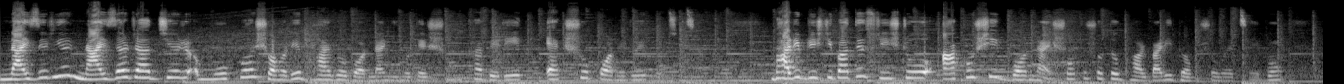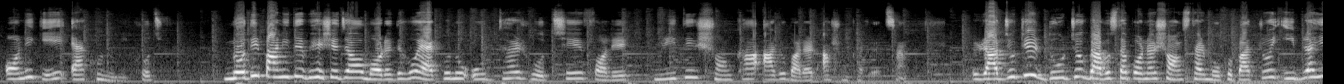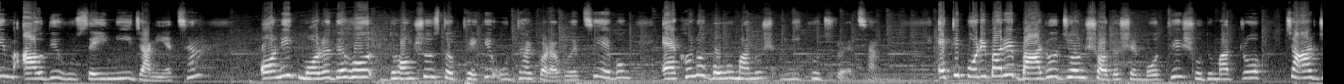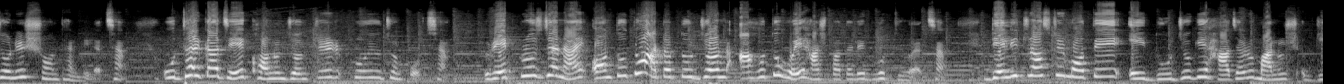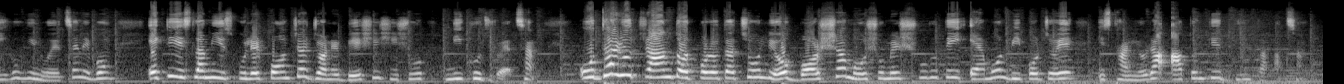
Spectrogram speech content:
নাইজেরিয়ার নাইজার রাজ্যের মোকুয়া শহরে ভয়াবহ বন্যায় নিহতের সংখ্যা বেড়ে একশো পনেরোয় পৌঁছেছে। ভারী বৃষ্টিপাতে সৃষ্ট আকস্মিক বন্যায় শত শত ঘরবাড়ি ধ্বংস হয়েছে এবং অনেকে এখনও নিখোঁজ। নদীর পানিতে ভেসে যাওয়া মরদেহ এখনও উদ্ধার হচ্ছে, ফলে মৃতের সংখ্যা আরও বাড়ার আশঙ্কা রয়েছে। রাজ্যটির দুর্যোগ ব্যবস্থাপনা সংস্থার মুখপাত্র ইব্রাহিম আউদি হুসেইনি জানিয়েছেন অনেক মরদেহ ধ্বংসস্তূপ থেকে উদ্ধার করা হয়েছে এবং এখনও বহু মানুষ নিখোঁজ রয়েছেন একটি পরিবারে বারো জন সদস্যের মধ্যে শুধুমাত্র চার জনের সন্ধান মিলেছে। উদ্ধার কাজে খনন যন্ত্রের প্রয়োজন পড়ছে। রেড ক্রস জানায়, অন্তত আটাত্তর জন আহত হয়ে হাসপাতালে ভর্তি হয়েছে। ডেলি ট্রাস্টের মতে, এই দুর্যোগে হাজারো মানুষ গৃহহীন হয়েছেন এবং একটি ইসলামী স্কুলের পঞ্চাশ জনের বেশি শিশু নিখোঁজ রয়েছে। উদ্ধার ও ত্রাণ তৎপরতা চললেও বর্ষা মৌসুমের শুরুতেই এমন বিপর্যয়ে স্থানীয়রা আতঙ্কে দিন কাটাচ্ছেন।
